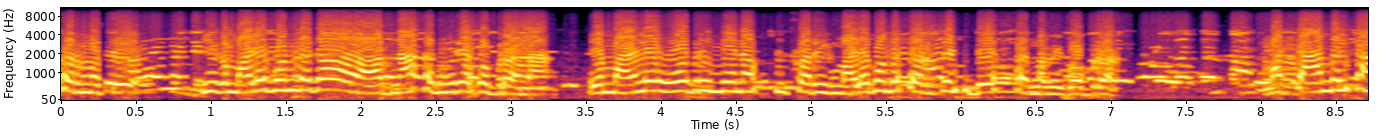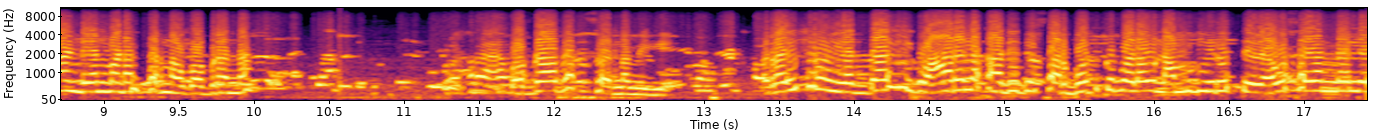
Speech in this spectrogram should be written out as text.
ಸರ್ ಮತ್ತೆ ಈಗ ಮಳೆ ಬಂದಾಗ ಅದ್ನಾಕದ್ ಹಿರಿಯ ಗೊಬ್ಬರನ ಏ, ಮಳೆ ಹೋದ್ರೆ ಇನ್ನೇನಾಗ್ತದೆ ಸರ್, ಈಗ ಮಳೆ ಬಂದಾಗ ಅರ್ಜೆಂಟ್ ಬೇಕು ಸರ್ ನಮಗೆ ಗೊಬ್ಬರ ಮತ್ತೆ ಆಮೇಲೆ ತಗೊಂಡ್ ಏನ್ ಮಾಡೋಣ ಸರ್ ನಾವು ಗೊಬ್ಬರನ ಗೊಬ್ಬರ ಆಗ್ಬೇಕು ಸರ್ ನಮಗೆ. ರೈತರು ಎದ್ದಾಗ ಈಗ ವಾರೆಲ್ಲ ಕಾದಿದ್ರು ಸರ್, ಬದುಕು ಬಳವು ನಮ್ಗೆ ಇರುತ್ತೆ. ವ್ಯವಸಾಯ ಮೇಲೆ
